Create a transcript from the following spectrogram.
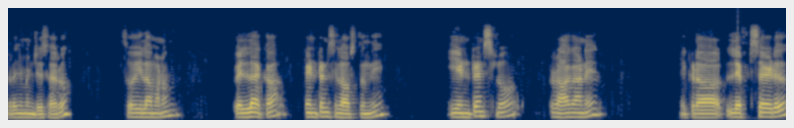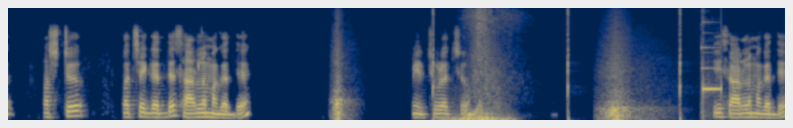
అరేంజ్మెంట్ చేశారు. సో ఇలా మనం వెళ్ళాక ఎంట్రన్స్ ఇలా వస్తుంది. ఈ ఎంట్రన్స్లో రాగానే ఇక్కడ లెఫ్ట్ సైడ్ ఫస్ట్ వచ్చే గద్దె సారలమ్మ గద్దె. మీరు చూడొచ్చు. ఇది సారలమ్మ గద్దె.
